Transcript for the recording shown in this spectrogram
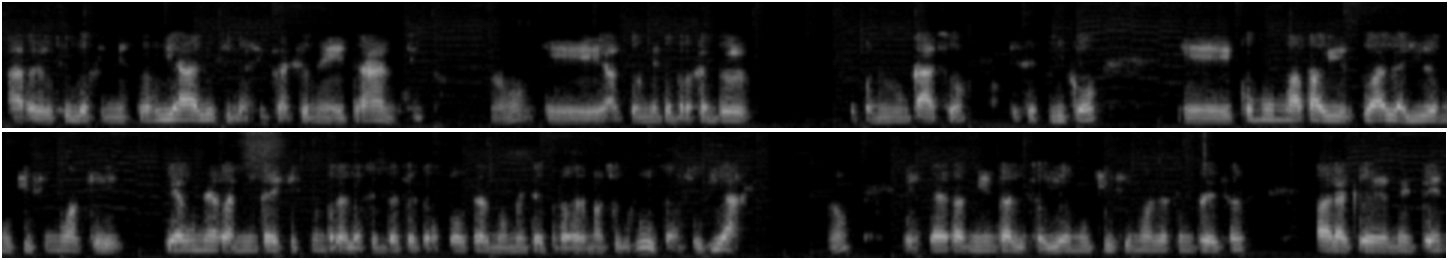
a reducir los siniestros viales y las infracciones de tránsito. ¿no? actualmente, por ejemplo, se pone un caso que se explicó, eh, como un mapa virtual ayuda muchísimo a que sea una herramienta de gestión para las empresas de transporte al momento de programar sus rutas, sus viajes. ¿no? Esta herramienta les ayuda muchísimo a las empresas para que obviamente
